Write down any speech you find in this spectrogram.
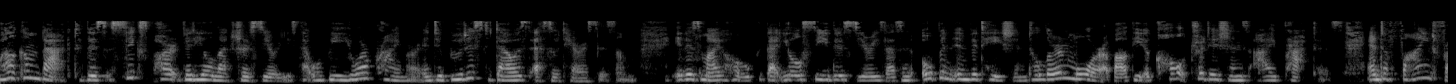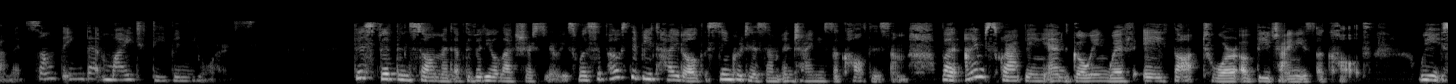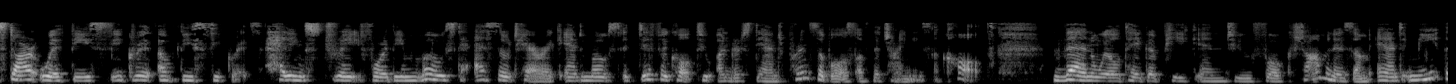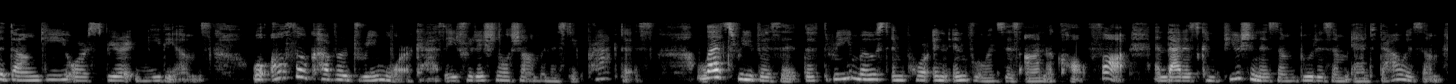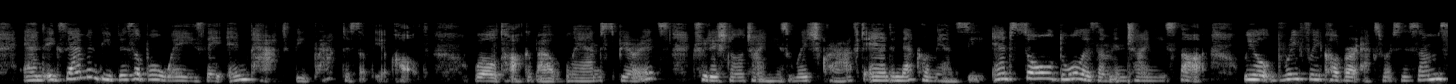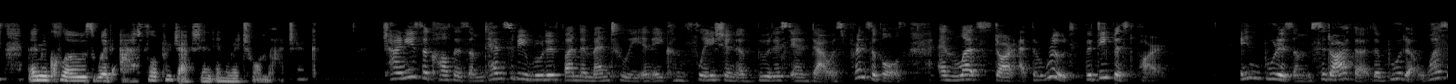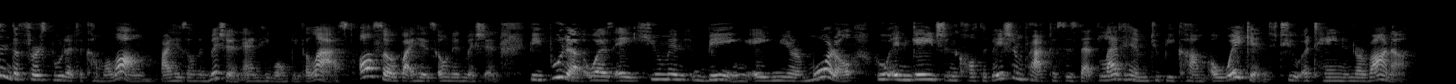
Welcome back to this six-part video lecture series that will be your primer into Buddhist Taoist esotericism. It is my hope that you'll see this series as an open invitation to learn more about the occult traditions I practice and to find from it something that might deepen yours. This fifth installment of the video lecture series was supposed to be titled Syncretism in Chinese Occultism, but I'm scrapping and going with a thought tour of the Chinese occult we start with the secret of these secrets, heading straight for the most esoteric and most difficult to understand principles of the Chinese occult. Then we'll take a peek into folk shamanism and meet the dangi or spirit mediums. We'll also cover dream work as a traditional shamanistic practice. Let's revisit the three most important influences on occult thought, and that is Confucianism, Buddhism, and Taoism, and examine the visible ways they impact the practice of the occult. We'll talk about land spirits, traditional Chinese witchcraft, and necromancy, and soul dualism in Chinese thought. We'll briefly cover exorcisms, then close with astral projection and ritual magic. Chinese occultism tends to be rooted fundamentally in a conflation of Buddhist and Taoist principles, and let's start at the root, the deepest part. In Buddhism, Siddhartha, the Buddha, wasn't the first Buddha to come along, by his own admission, and he won't be the last. Also, by his own admission, the Buddha was a human being, a mere mortal, who engaged in cultivation practices that led him to become awakened, to attain nirvana.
